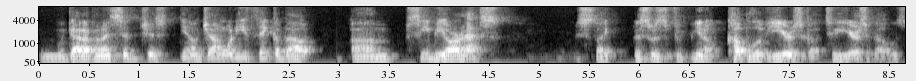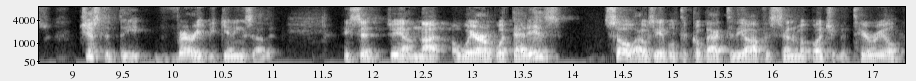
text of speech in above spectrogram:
we got up and I said, just you know, John, what do you think about um, CBRS? It's like this was you know a couple of years ago, two years ago. It was just at the very beginnings of it. He said, "Gee, I'm not aware of what that is." So I was able to go back to the office, send him a bunch of material.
